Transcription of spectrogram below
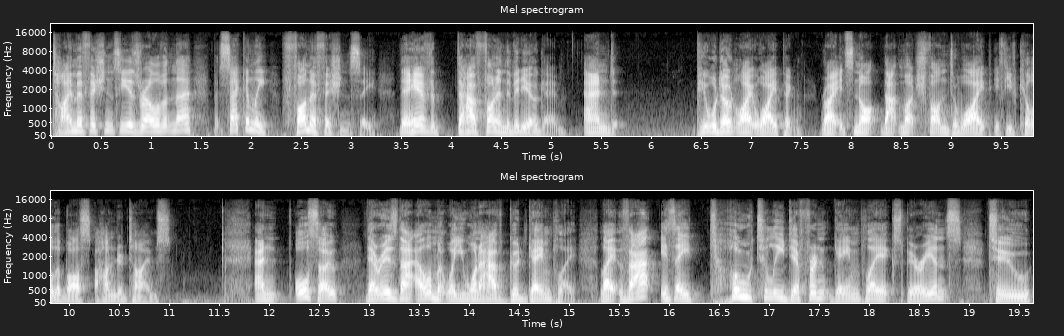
time efficiency is relevant there, but secondly, fun efficiency. They have to, to have fun in the video game, and people don't like wiping, right? It's not that much fun to wipe if you've killed a boss a hundred times. And also, there is that element where you want to have good gameplay. Like, that is a totally different gameplay experience to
